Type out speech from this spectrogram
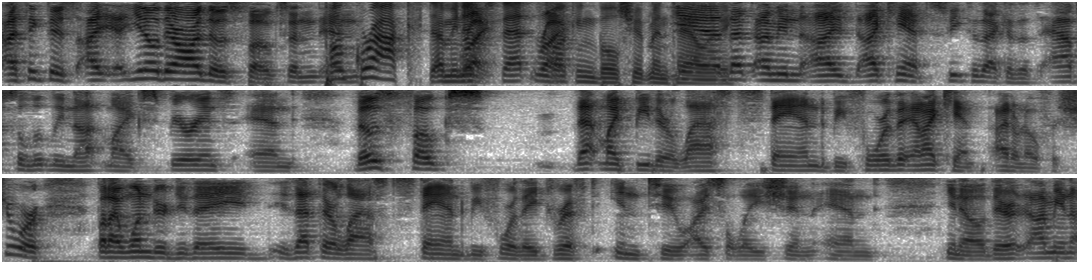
I think there's. I you know there are those folks and Punk and, rock. I mean, Right, it's that right. fucking bullshit Yeah, mentality. that I mean, I I can't speak to that because it's absolutely not my experience. And those folks, that might be their last stand before they. And I can't, I don't know for sure, but I wonder, do they? Is that their last stand before they drift into isolation? And you know, there. I mean,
